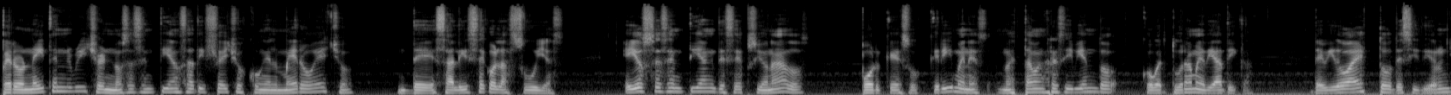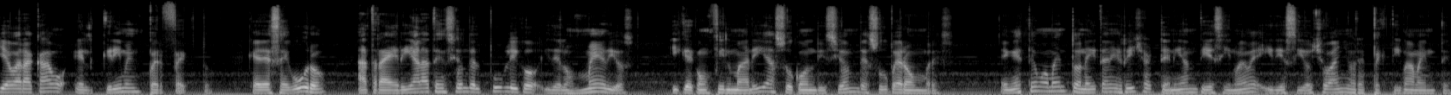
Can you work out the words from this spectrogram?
Pero Nathan y Richard no se sentían satisfechos con el mero hecho de salirse con las suyas. Ellos se sentían decepcionados porque sus crímenes no estaban recibiendo cobertura mediática. Debido a esto decidieron llevar a cabo el crimen perfecto, que de seguro atraería la atención del público y de los medios y que confirmaría su condición de superhombres. En este momento Nathan y Richard tenían 19 y 18 años respectivamente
